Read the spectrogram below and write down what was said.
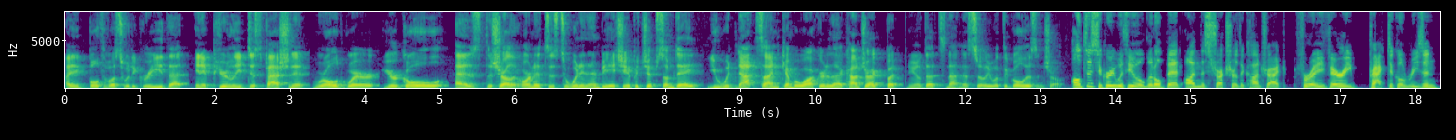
I think both of us would agree that in a purely dispassionate world where your goal as the Charlotte Hornets is to win an NBA championship someday, you would not sign Kemba Walker to that contract, but you know that's not necessarily what the goal is in Charlotte. I'll disagree with you a little bit on the structure of the contract for a very practical reason,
